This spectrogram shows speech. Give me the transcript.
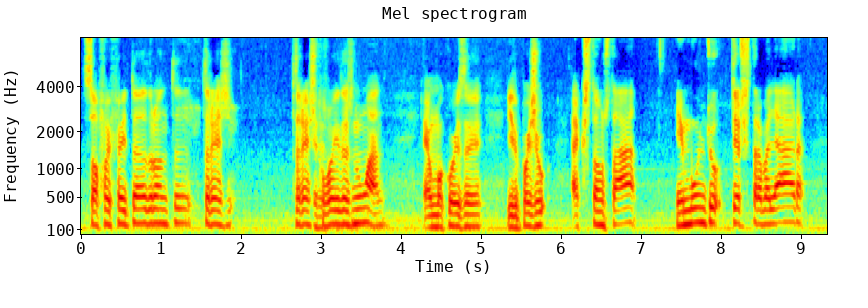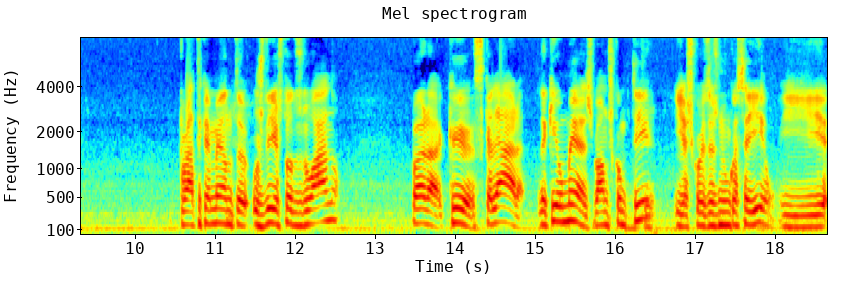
só foi feita durante três, três corridas num ano. É uma coisa. E depois a questão está em muito teres que trabalhar praticamente os dias todos do ano para que, se calhar, daqui a um mês vamos competir e as coisas nunca saíam. E,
